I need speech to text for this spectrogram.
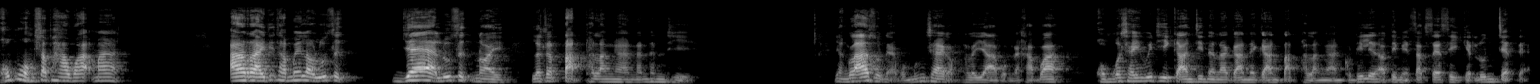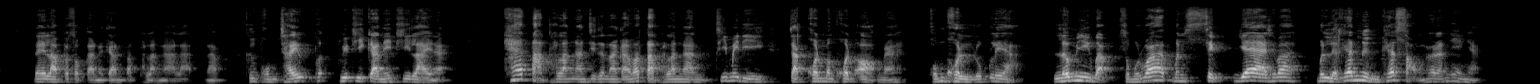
ผมหวงสภาวะมาก อะไรที่ทำให้เรารู้สึกแย่รู้สึกหน่อย เราจะตัดพลังงานนั้นทันที อย่างล่าสุดเนี่ยผมเพิ่งแชร์กับภรรยาผมนะครับว่า ผมก็ใช้วิธีการจินตนาการในการตัดพลังงานคนที่เรียน Ultimate Success Secret รุ่น 7 เนี่ย ได้รับประสบการณ์ในการตัดพลังงานแล้วนะครับ คือผมใช้วิธีการนี้ทีไรเนี่ยแค่ตัดพลังงานจินตนาการว่าตัดพลังงานที่ไม่ดีจากคนบางคนออกนะ ผมขนลุกเลยอะแล้วมีแบบสมมุติว่ามันสิบแย่ใช่ป่ะมันเหลือแค่หนึ่งแค่สองเท่านั้นเองอะ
